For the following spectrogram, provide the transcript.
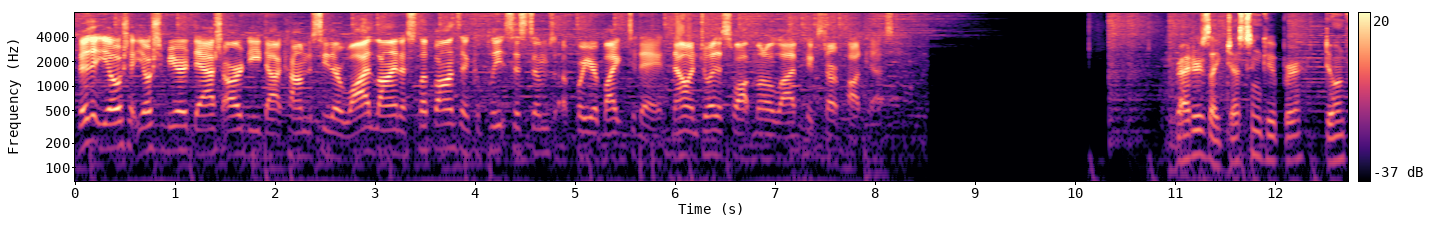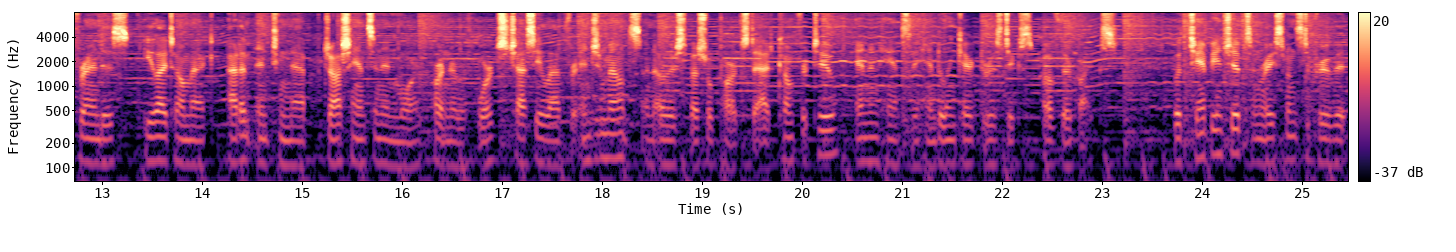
Visit Yosh at yoshimura-rd.com to see their wide line of slip-ons and complete systems for your bike today. Now enjoy the Swap Moto Live Kickstart podcast. Riders like Justin Cooper, Dylan Ferrandis, Eli Tomac, Adam Enticknap, Josh Hansen, and more partner with Works Chassis Lab for engine mounts and other special parts to add comfort to and enhance the handling characteristics of their bikes. With championships and race wins to prove it,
